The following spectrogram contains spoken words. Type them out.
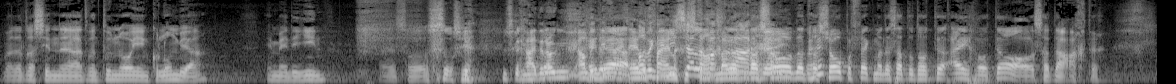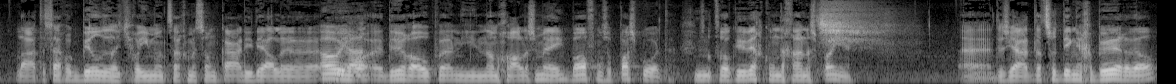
Maar dat was in... Uh, hadden we een toernooi in Colombia. In Medellin. Uh, zoals, zoals je, Misschien ga je er ook niet... Had ik, ja, had ik niet zelf Maar dat was, zo, dat was zo perfect. Maar daar zat het hotel, eigen hotel al zat daarachter. Later zag ik ook beelden dat je gewoon iemand zag met zo'n kaart. Die deed alle oh, deuren, ja. deuren, open. En die nam gewoon alles mee. Behalve onze paspoorten. Hm. Zodat we ook weer weg konden gaan naar Spanje. Uh, dus ja, dat soort dingen gebeuren wel.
